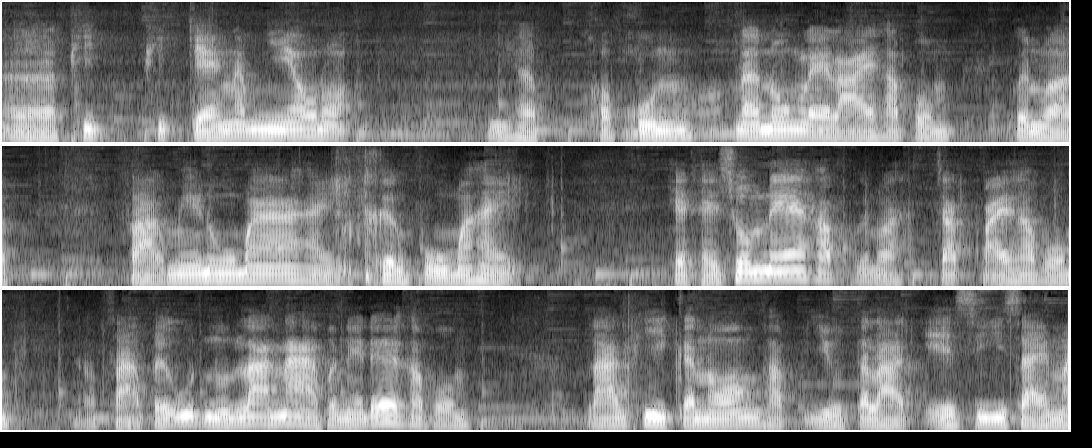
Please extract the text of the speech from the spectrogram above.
เอ่อพริกพริกแกงน้ำเงี้ยวเนาะนี่ครับ ขอบคุณอ๋อนานงหลาย ๆ ครับ ผมเพื่อนว่าฝากเมนูมาให้เครื่องปรุงมาให้ เห็ดไห่ส้มแหน่ครับเพื่อนว่าจัดไปครับผมฝากไปอุดหนุนร้านหน้าเพื่อนในเด้อครับผมร้านพี่กับน้องครับ อยู่ตลาดเอซีสายไหม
